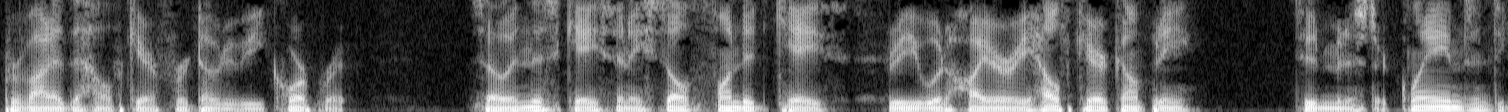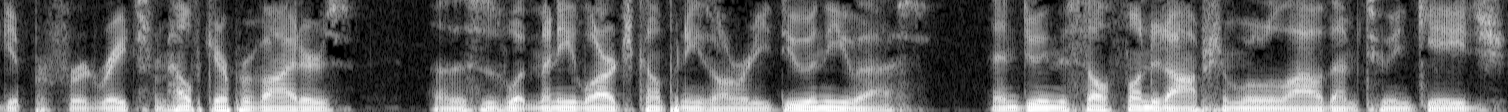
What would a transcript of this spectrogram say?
provided the healthcare for WWE corporate. So in this case, in a self-funded case, we would hire a healthcare company to administer claims and to get preferred rates from healthcare providers. This is what many large companies already do in the U.S. And doing the self-funded option will allow them to engage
